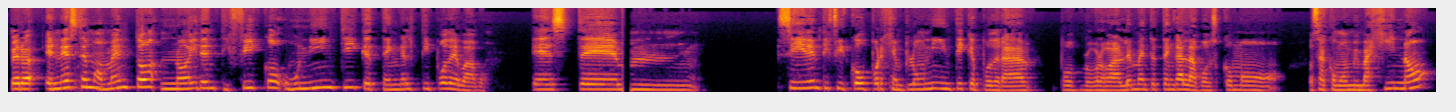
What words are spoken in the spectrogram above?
pero en este momento no identifico un inti que tenga el tipo de babo. Este, mm, sí identifico, por ejemplo, un inti que podrá, probablemente tenga la voz como, o sea, como me imagino,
